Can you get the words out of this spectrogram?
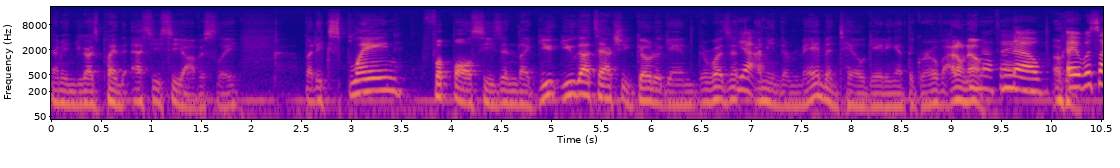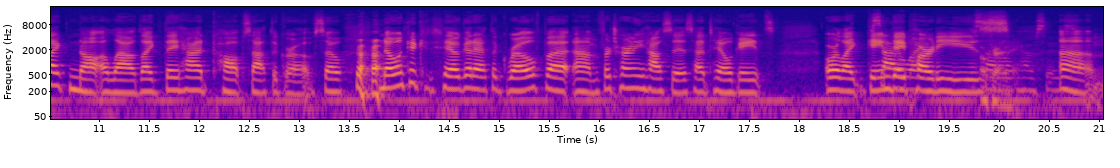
I mean, you guys play in the SEC, obviously. But explain football season. Like you, you got to actually go to a game. There wasn't. Yeah. I mean, there may have been tailgating at the Grove. I don't know. Nothing. No, Okay. it was like not allowed. Like they had cops at the Grove, so no one could tailgate at the Grove. But um, fraternity houses had tailgates, or like game day parties. Okay. Houses. Um,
